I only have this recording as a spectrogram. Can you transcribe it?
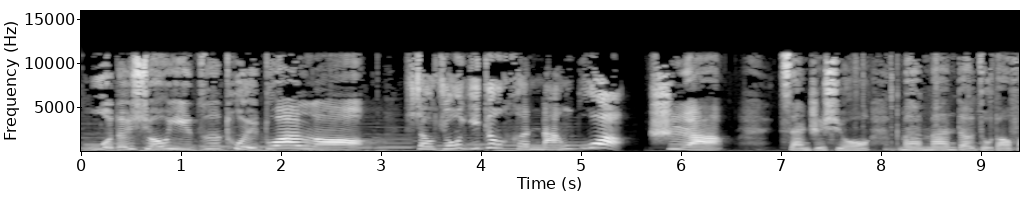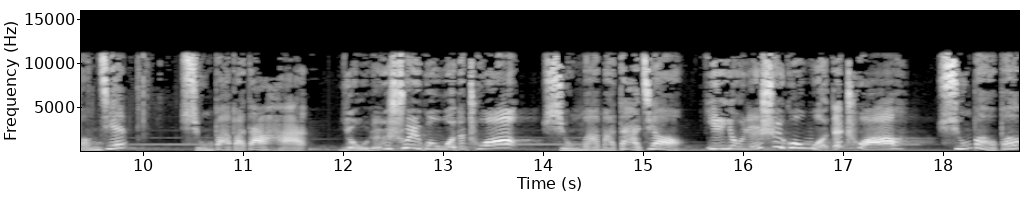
我的小椅子腿断了。”小熊一定很难过。是啊，三只熊慢慢的走到房间，熊爸爸大喊：“有人睡过我的床！”熊妈妈大叫：“也有人睡过我的床！”熊宝宝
